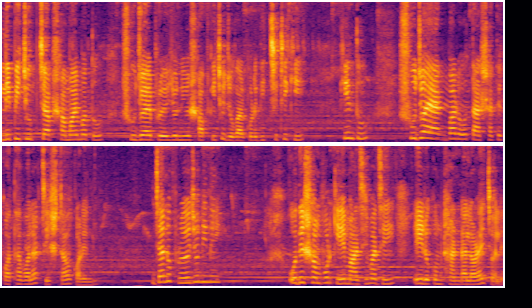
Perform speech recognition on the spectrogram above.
লিপি চুপচাপ সময় মতো সুজয়ের প্রয়োজনীয় সব কিছু জোগাড় করে দিচ্ছে ঠিকই। কিন্তু সুজয় একবারও তার সাথে কথা বলার চেষ্টাও করেনি। যেন প্রয়োজনই নেই। ওদের সম্পর্কে মাঝে মাঝেই এই রকম ঠান্ডা লড়াই চলে।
